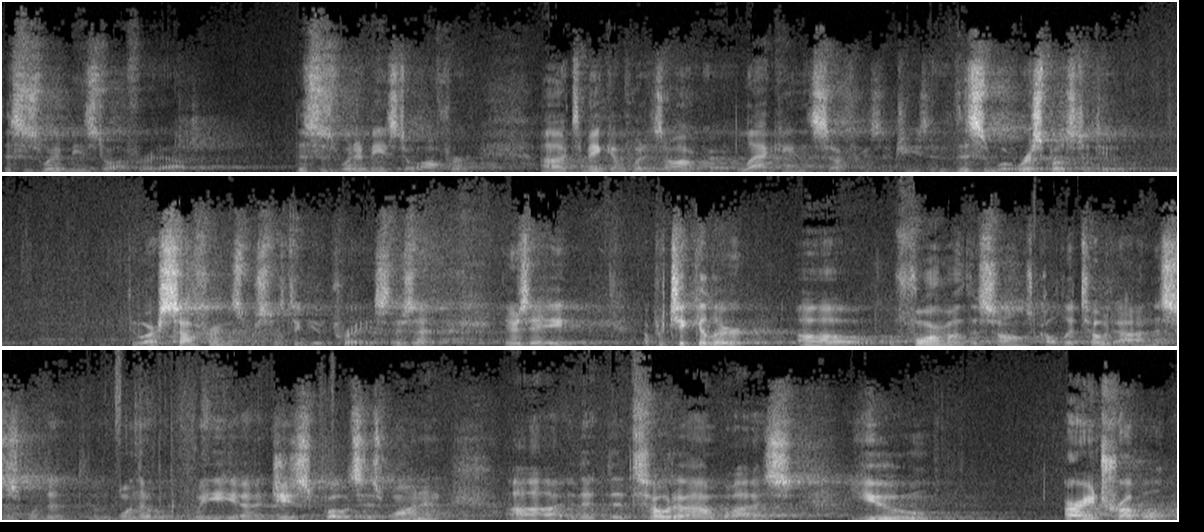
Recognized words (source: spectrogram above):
This is what it means to offer it up. This is what it means to offer, uh, to make up what is lacking in the sufferings of Jesus. This is what we're supposed to do. Through our sufferings, we're supposed to give praise. There's a, there's a, a particular uh, form of the Psalms called the Todah, and this is one, the, one that we uh, Jesus quotes as one. And uh, the, the was, "You are in trouble.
